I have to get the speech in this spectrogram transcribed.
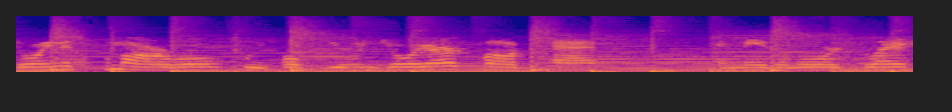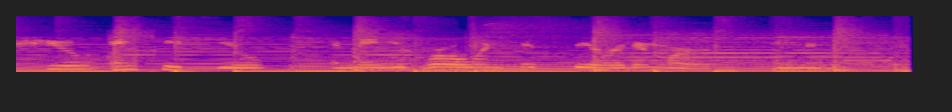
Join us tomorrow. We hope you enjoy our podcast, and may the Lord bless you and keep you, and may you grow in His Spirit and Word. Amen.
